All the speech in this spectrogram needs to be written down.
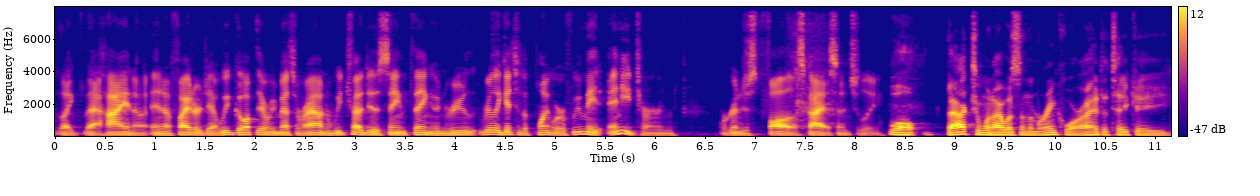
like that high in a in a fighter jet. We go up there, and we mess around, and we try to do the same thing, and really really get to the point where if we made any turn, we're gonna just fall out of the sky essentially. Well, back to when I was in the Marine Corps, I had to take a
